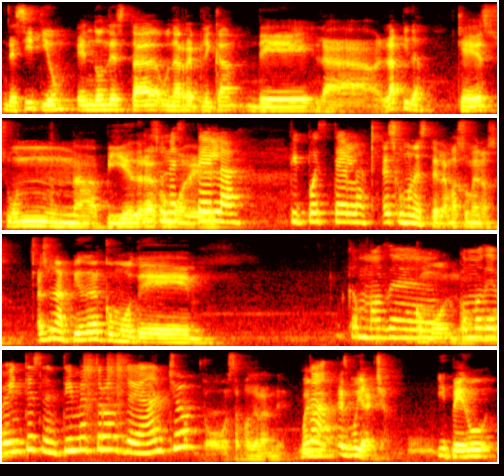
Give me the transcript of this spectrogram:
de sitio en donde está una réplica de la lápida, que es una piedra es una de... tipo estela. Es como una estela, más o menos. Es una piedra como de... Como de, Como- de 20 centímetros de ancho. Oh, está más grande. Bueno, No. es muy ancha. Y pero...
